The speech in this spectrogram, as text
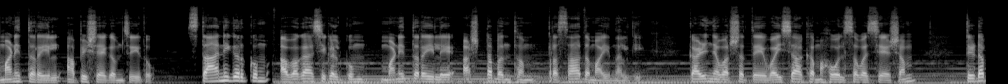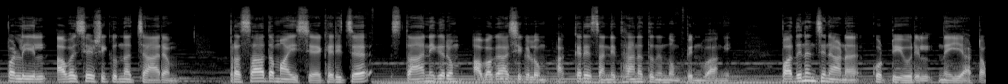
മണിത്തറയിൽ അഭിഷേകം ചെയ്തു. സ്ഥാനികർക്കും അവകാശികൾക്കും മണിത്തറയിലെ അഷ്ടബന്ധം പ്രസാദമായി നൽകി. കഴിഞ്ഞ വർഷത്തെ വൈശാഖ മഹോത്സവ ശേഷം തിടപ്പള്ളിയിൽ അവശേഷിക്കുന്ന ചാരം പ്രസാദമായി ശേഖരിച്ച് സ്ഥാനികരും അവകാശികളും അക്കരെ സന്നിധാനത്ത് നിന്നും പിൻവാങ്ങി. പതിനഞ്ചിനാണ് കൊട്ടിയൂരിൽ നെയ്യാട്ടം.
